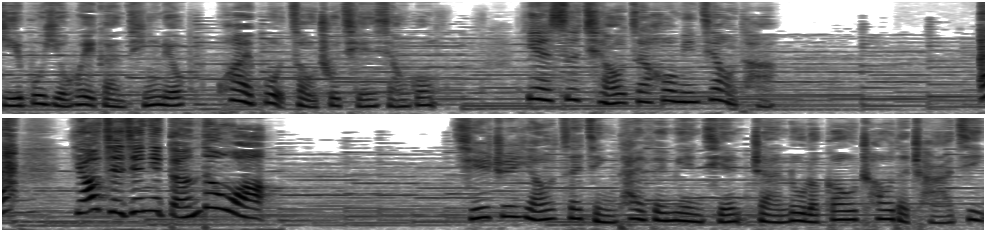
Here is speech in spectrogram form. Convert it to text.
一步也未敢停留，快步走出乾祥宫。叶思乔在后面叫他：“哎，姚姐姐，你等等我。齐之遥在景太妃面前展露了高超的茶技，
